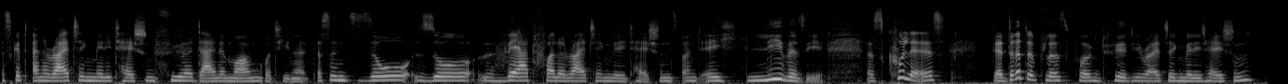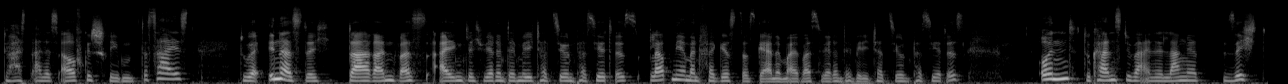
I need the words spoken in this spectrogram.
es gibt eine Writing Meditation für deine Morgenroutine. Das sind so, so wertvolle Writing Meditations und ich liebe sie. Das Coole ist, der dritte Pluspunkt für die Writing Meditation, du hast alles aufgeschrieben. Das heißt, du erinnerst dich daran, was eigentlich während der Meditation passiert ist. Glaub mir, man vergisst das gerne mal, was während der Meditation passiert ist. Und du kannst über eine lange Sicht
